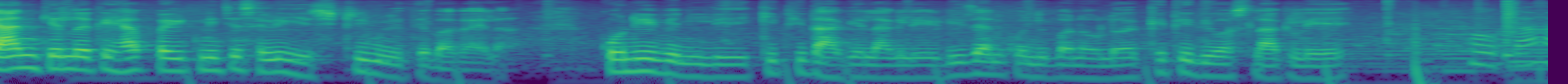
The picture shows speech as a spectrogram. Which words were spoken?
स्कॅन केलं की ह्या पैठणीची सगळी हिस्ट्री मिळते बघायला. कोणी विणली किती धागे लागले डिझाईन कोणी बनवलं किती दिवस लागले? हो का?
